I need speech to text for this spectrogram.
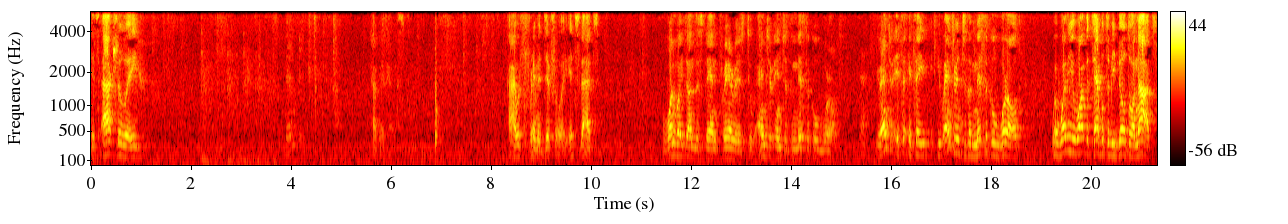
It's actually. How can? I would frame it differently. It's that one way to understand prayer is to enter into the mythical world. You enter, it's a, it's a, you enter into the mythical world where whether you want the temple to be built or not,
